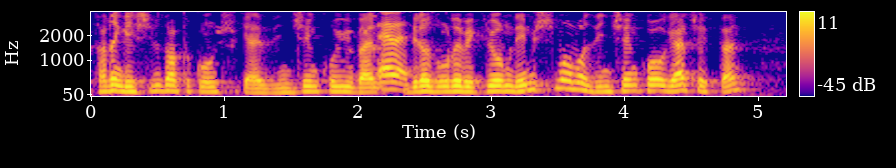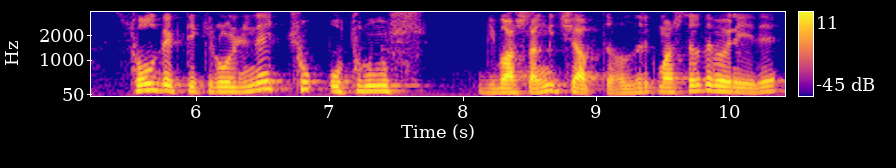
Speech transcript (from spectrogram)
Zaten geçtiğimiz hafta konuştuk yani Zinchenko'yu ben Evet. biraz orada bekliyorum demiştim ama Zinchenko gerçekten sol bekteki rolüne çok oturmuş bir başlangıç yaptı. Hazırlık maçları da böyleydi.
